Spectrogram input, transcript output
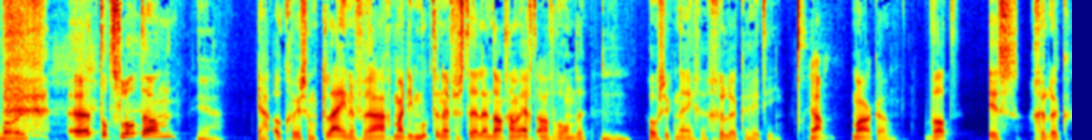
Mooi. uh, tot slot dan. Ja. Ja, ook weer zo'n kleine vraag, maar die moet ik dan even stellen. En dan gaan we echt afronden. Mm -hmm. Hoofdstuk 9, geluk heet hij. Ja. Marco, wat is geluk?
